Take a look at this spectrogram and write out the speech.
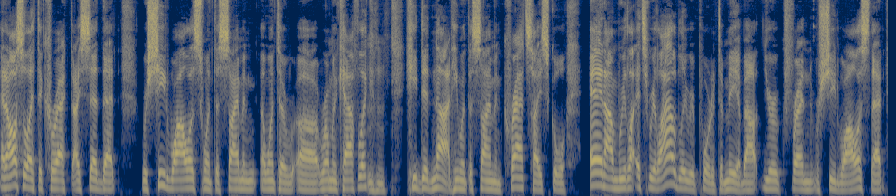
And I also like to correct. I said that Rasheed Wallace went to Simon uh, went to uh, Roman Catholic. Mm-hmm. He did not. He went to Simon Gratz High School. And I'm it's reliably reported to me about your friend Rasheed Wallace that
